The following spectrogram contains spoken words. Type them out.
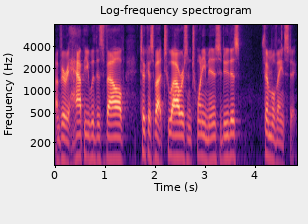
I'm very happy with this valve. It took us about two hours and 20 minutes to do this. Femoral vein stick.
